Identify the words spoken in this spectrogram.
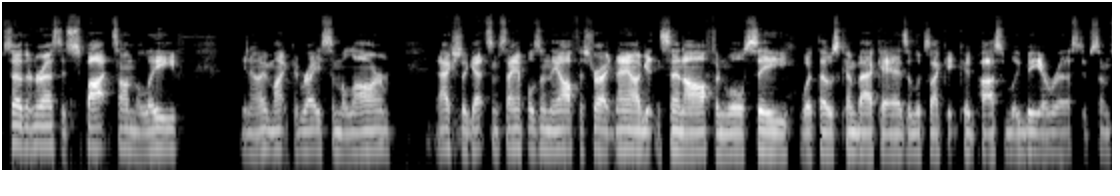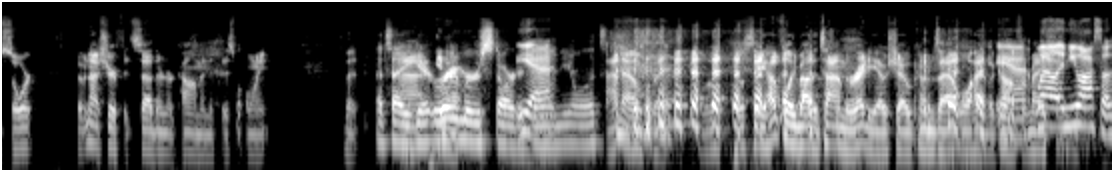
southern rust. It's spots on the leaf. You know, it might could raise some alarm. I actually got some samples in the office right now getting sent off, and we'll see what those come back as. It looks like it could possibly be a rust of some sort, but I'm not sure if it's southern or common at this point. But That's how you Uh, get you know. rumors started, Yeah. Daniel. It's, I know, but we'll, we'll see. Hopefully, by the time the radio show comes out, we'll have a Yeah. confirmation. Well, and you also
